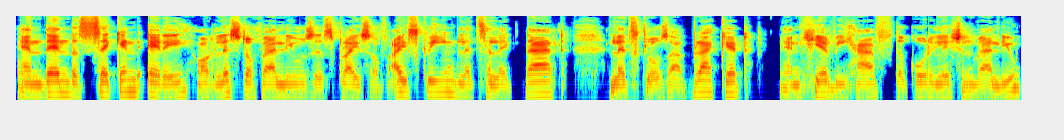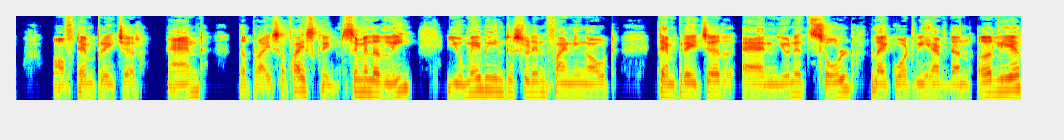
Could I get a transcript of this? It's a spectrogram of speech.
And then the second array or list of values is price of ice cream. Let's select that. Let's close our bracket. And here we have the correlation value of temperature and the price of ice cream. Similarly, you may be interested in finding out temperature and units sold like what we have done earlier.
